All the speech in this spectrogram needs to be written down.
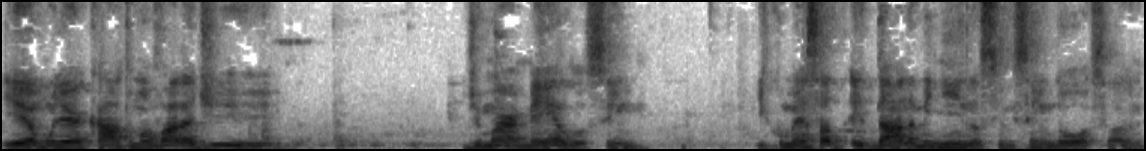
E aí a mulher cata uma vara de, de marmelo, assim, e começa a e na menina, assim, sem dó, sabe?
